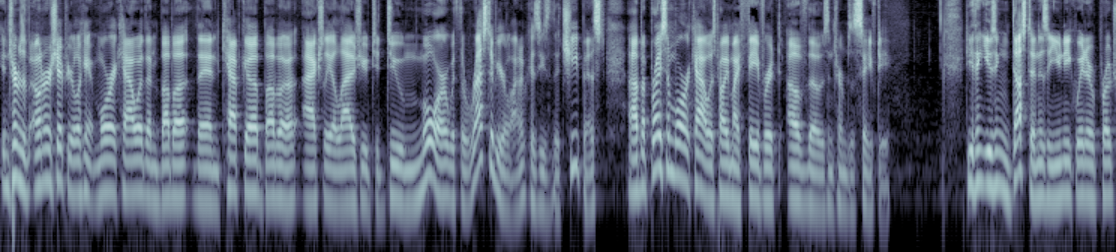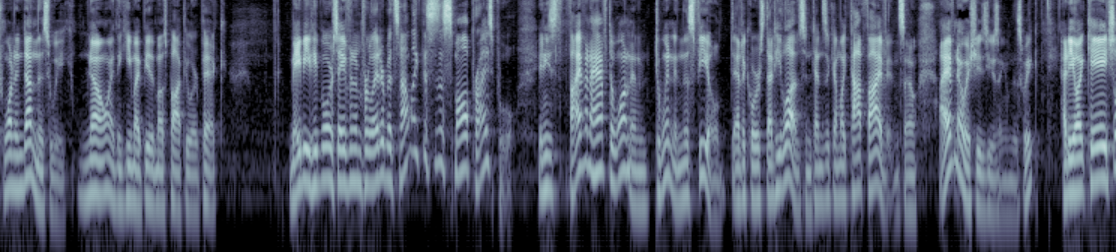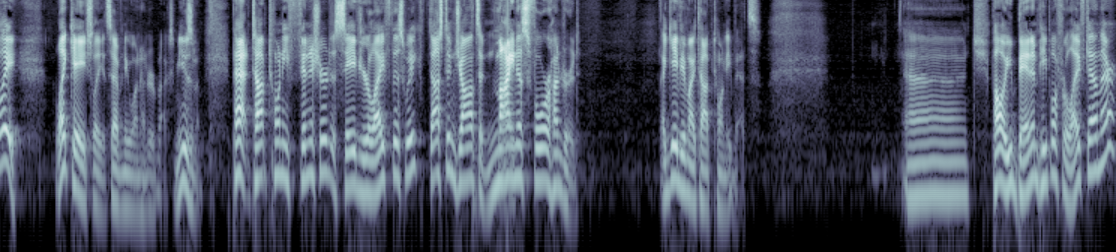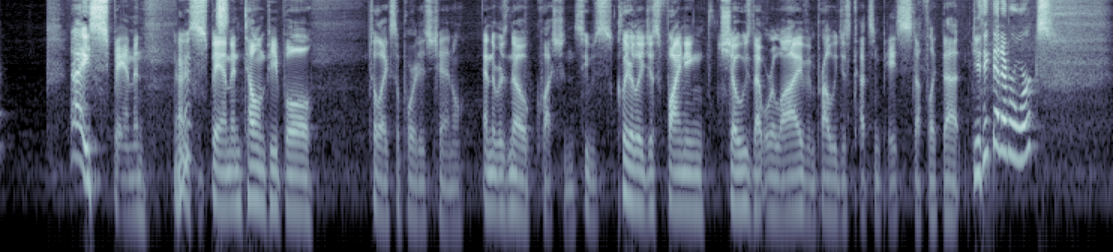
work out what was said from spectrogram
in terms of ownership, you're looking at Morikawa than Bubba than Koepka. Bubba actually allows you to do more with the rest of your lineup because he's the cheapest. Uh, but Bryson Morikawa is probably my favorite of those in terms of safety. Do you think using Dustin is a unique way to approach one and done this week? No, I think he might be the most popular pick. Maybe people are saving him for later, but it's not like this is a small prize pool. And he's five and a half to one and to win in this field at a course that he loves and tends to come like top five in. So I have no issues using him this week. How do you like KH Lee? Like KH Lee at 7,100 bucks. I'm using him. Pat, top 20 finisher to save your life this week? Dustin Johnson, minus 400. I gave you my top 20 bets. Uh, Paul, are you banning people for life down there? Ah, he's spamming. He was spamming, telling people to like support his channel. And there was no questions. He was clearly just finding shows that were live and probably just cuts and pastes stuff like that. Do you think that ever works?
